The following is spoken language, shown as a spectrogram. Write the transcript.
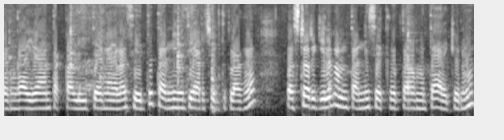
வெங்காயம் தக்காளி தேங்காய் எல்லாம் சேர்த்து தண்ணி ஊற்றி அரைச்சி எடுத்துக்கலாங்க. ஃபஸ்ட்டு அரைக்கையில் நம்ம தண்ணி சேர்க்காம தான் அரைக்கணும்.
